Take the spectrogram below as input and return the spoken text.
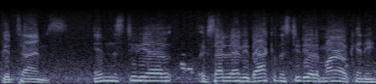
good times in the studio. Excited to have you back in the studio tomorrow, Kenny.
